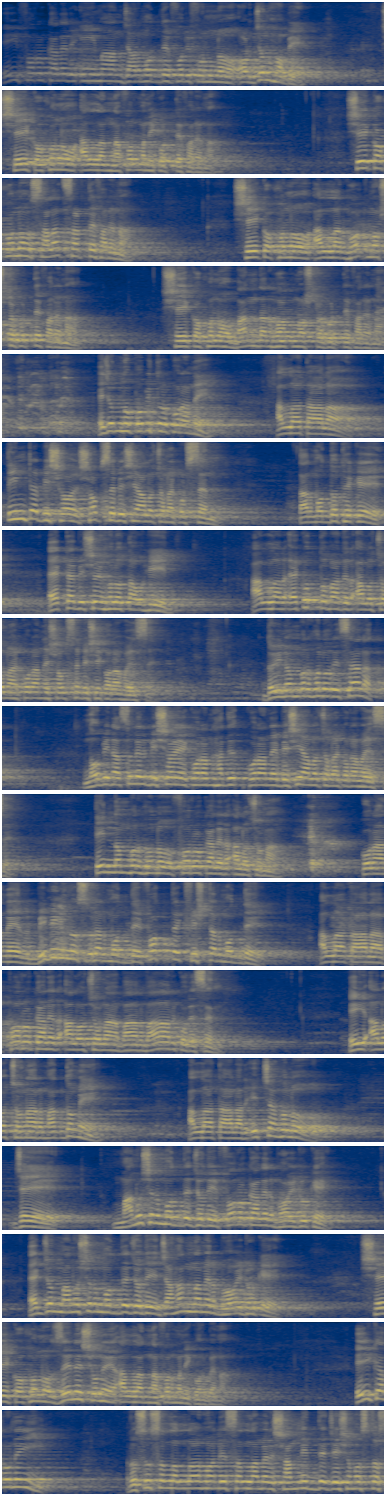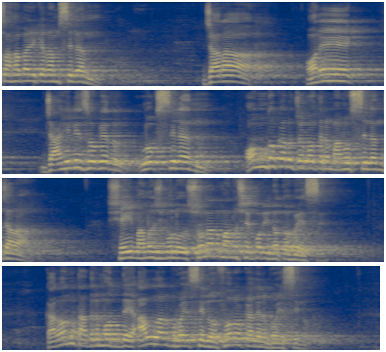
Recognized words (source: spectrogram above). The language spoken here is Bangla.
এই পরকালের ঈমান যার মধ্যে পরিপূর্ণ অর্জন হবে, সে কখনো আল্লাহর নাফরমানি করতে পারে না। সে কখনো সালাদ ছাড়তে পারে না। সে কখনো আল্লাহর হক নষ্ট করতে পারে না। সে কখনো বান্দার হক নষ্ট করতে পারে না। এজন্য পবিত্র কোরআনে আল্লাহ তাআলা তিনটা বিষয় সবচেয়ে বেশি আলোচনা করছেন। তার মধ্য থেকে একটা বিষয় হলো তাওহিদ। আল্লাহর একত্ববাদের আলোচনা কোরআনে সবচেয়ে বেশি করা হয়েছে। দুই নম্বর হলো রিসালাত। নবী রাসুলের বিষয়ে কোরআন হাদি কোরআনে বেশি আলোচনা করা হয়েছে। তিন নম্বর হলো ফরকালের আলোচনা। কোরআনের বিভিন্ন সূরার মধ্যে, প্রত্যেক পৃষ্ঠার মধ্যে আল্লাহ তাআলা পরকালের আলোচনা বারবার করেছেন। এই আলোচনার মাধ্যমে আল্লাহ তাআলার ইচ্ছা হলো যে মানুষের মধ্যে যদি ফরকালের ভয় ঢুকে, একজন মানুষের মধ্যে যদি জাহান নামের ভয় ঢুকে, সে কখনো জেনে শুনে আল্লাহর নাফরমানি করবে না। এই কারণেই রসুল সাল্লাহ আলি সাল্লামের সান্নিধ্যে যে সমস্ত সাহাবাই কেরাম ছিলেন, যারা অনেক জাহিলি যুগের লোক ছিলেন অন্ধকার জগতের মানুষ ছিলেন যারা? সেই মানুষগুলো সোনার মানুষে পরিণত হয়েছে। কারণ তাদের মধ্যে আল্লাহর ভয় ছিল ফরকালের ভয় ছিল।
